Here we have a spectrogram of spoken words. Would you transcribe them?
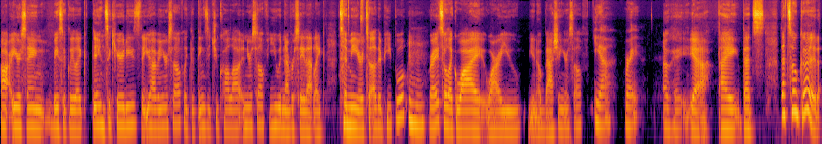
uh, you're saying basically like the insecurities that you have in yourself, like the things that you call out in yourself, you would never say that like to me or to other people, mm-hmm. right? So like, why why are you you know bashing yourself? Yeah, right. Okay, yeah, I that's that's so good.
